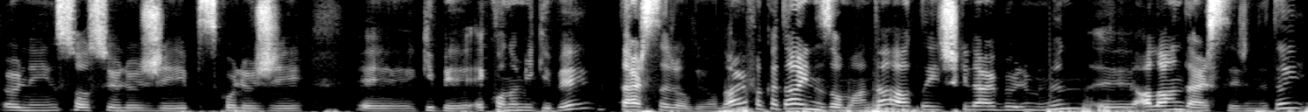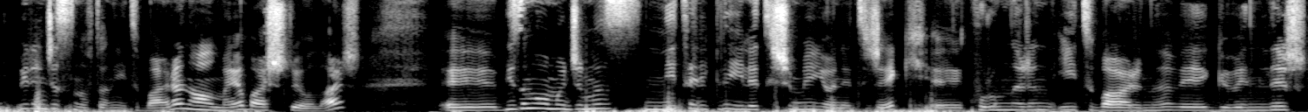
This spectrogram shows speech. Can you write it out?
Örneğin sosyoloji, psikoloji e, gibi, ekonomi gibi dersler alıyorlar. Fakat aynı zamanda halkla ilişkiler bölümünün e, alan derslerini de birinci sınıftan itibaren almaya başlıyorlar. E, Bizim amacımız nitelikli iletişimi yönetecek, e, kurumların itibarını ve güvenilir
